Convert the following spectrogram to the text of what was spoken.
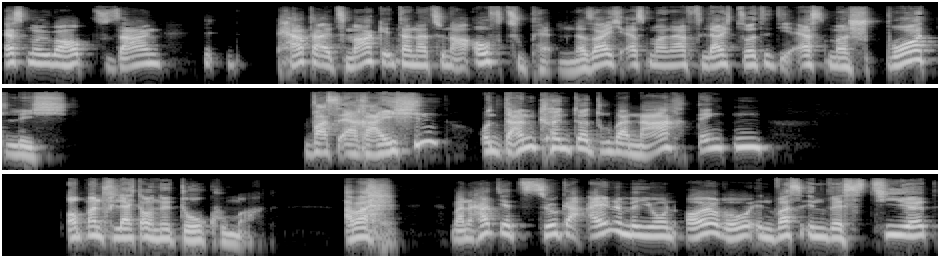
erstmal überhaupt zu sagen, Hertha als Marke international aufzupeppen, da sage ich erstmal, na, vielleicht solltet ihr erstmal sportlich was erreichen und dann könnt ihr drüber nachdenken, ob man vielleicht auch eine Doku macht. Aber man hat jetzt circa eine Million Euro in was investiert,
